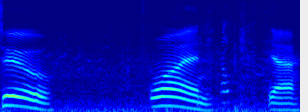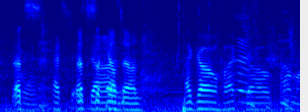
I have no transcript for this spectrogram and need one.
two, one. Yeah, that's Yeah, that's that's it's the countdown. Let go. Let's go. Come on.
